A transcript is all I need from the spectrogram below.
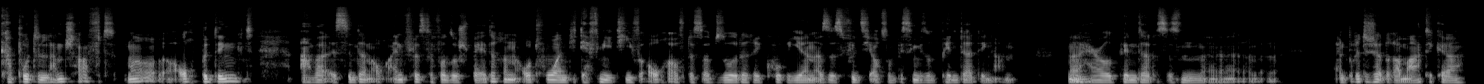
kaputte Landschaft, ne, auch bedingt. Aber es sind dann auch Einflüsse von so späteren Autoren, die definitiv auch auf das Absurde rekurrieren. Also es fühlt sich auch so ein bisschen wie so ein Pinter-Ding an. Ne, mhm. Harold Pinter, das ist ein, äh, ein britischer Dramatiker,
